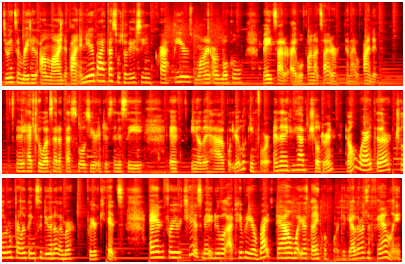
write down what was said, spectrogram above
Doing some research online to find a nearby festival showcasing craft beers, wine, or local made cider. I will find that cider and I will find it. Maybe head to a website of festivals you're interested to see if you know they have what you're looking for. And then if you have children, don't worry, there are children friendly things to do in November for your kids. And for your kids, maybe do a little activity or write down what you're thankful for together as a family.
